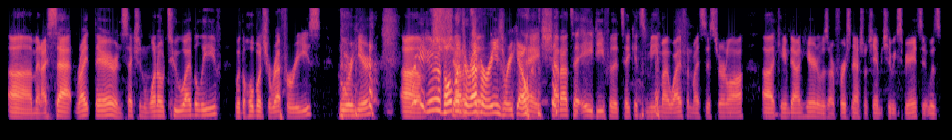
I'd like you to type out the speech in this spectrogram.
Um, and I sat right there in section 102, I believe, with a whole bunch of referees who were here. what are you Um, doing with a whole bunch of out to- referees, Rico? hey, shout out to AD for the tickets. Me, my wife, and my sister in law uh, came down here, and it was our first national championship experience. It was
